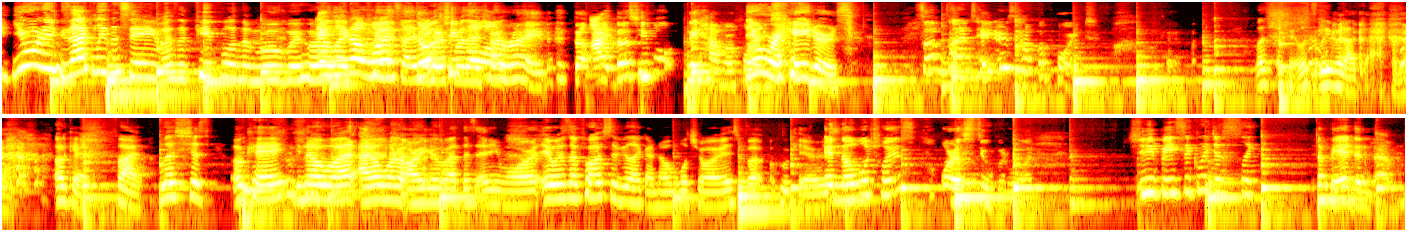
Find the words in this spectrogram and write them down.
you weren't exactly the same as the people in the movie who were And like you know what? Those people are right. The, I, those people, they have a point. They were haters. Sometimes haters have a point. Okay, let's okay. Let's leave it at that. Okay, fine. Let's just okay. You know what? I don't want to argue about this anymore. It was supposed to be like a noble choice, but who cares? A noble choice or a stupid one? She basically just like abandoned them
